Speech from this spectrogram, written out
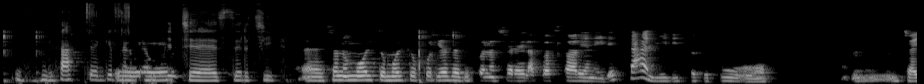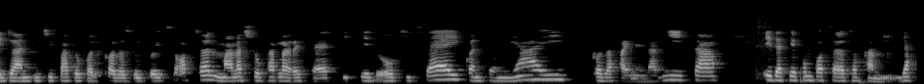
Grazie, anche per me è un piacere esserci. Eh, sono molto molto curiosa di conoscere la tua storia nei dettagli, visto che tu mh, mm, ci hai già anticipato qualcosa sui tuoi social, ma lascio parlare te, ti chiedo chi sei, quanti anni hai, cosa fai nella vita, e da chi è composta la tua famiglia.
